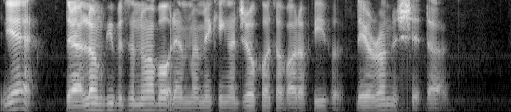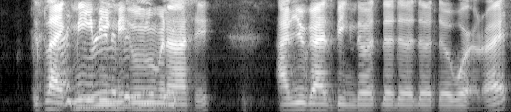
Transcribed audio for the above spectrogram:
Yeah. They're allowing people to know about them and making a joke out of other people. They run the shit, dog. It's like Like, me you being the believe Illuminati and you guys being the the, the, the, the world, right?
